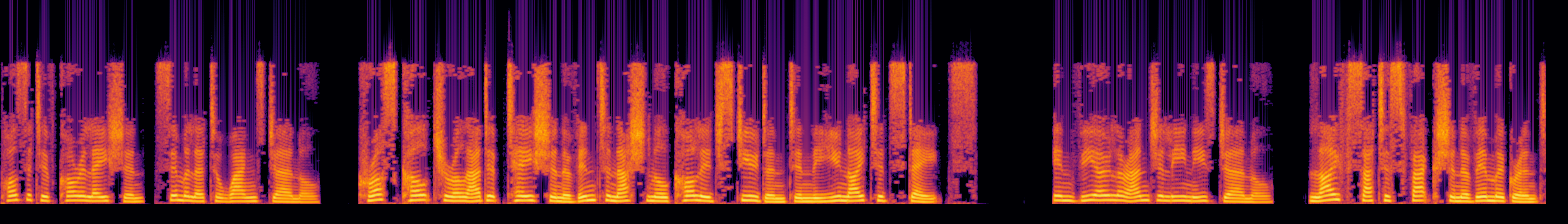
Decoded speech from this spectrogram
Positive correlation, similar to Wang's journal, "'Cross-Cultural Adaptation of International College Student in the United States' in Viola Angelini's journal, "'Life Satisfaction of Immigrant,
